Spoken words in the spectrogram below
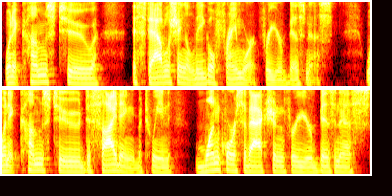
when it comes to establishing a legal framework for your business, when it comes to deciding between one course of action for your business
